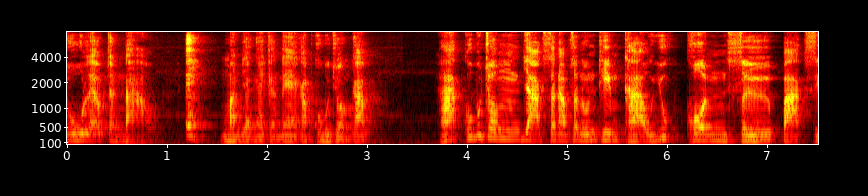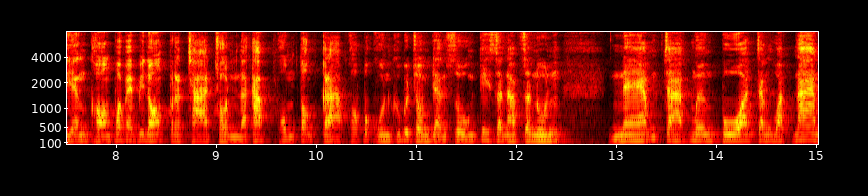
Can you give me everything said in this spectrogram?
รู้แล้วจะหนาว เอ๊ะ มันยังไงกันแน่ครับคุณผู้ชมครับ หากคุณผู้ชมอยากสนับสนุนทีมข่าวยุคคนสื่อปากเสียงของพ่อแม่พี่น้องประชาชนนะครับ ผมต้องกราบขอบพระคุณคุณผู้ชมอย่างสูงที่สนับสนุนแหนมจากเมืองปัวจังหวัดน่าน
